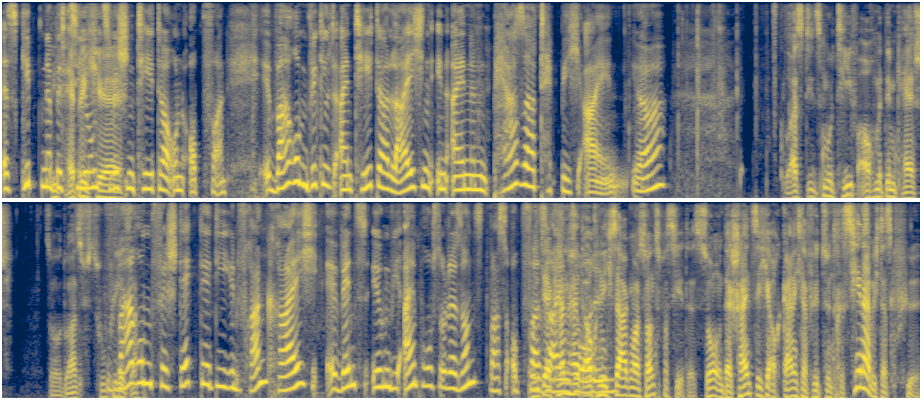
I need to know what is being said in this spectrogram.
Es gibt eine Die Beziehung Teppiche. zwischen Täter und Opfern. Warum wickelt ein Täter Leichen in einen Perserteppich ein? Ja. Du hast dieses Motiv auch mit dem Cash. So, du hast zu viele Warum Sachen. versteckt er die in Frankreich, äh, wenn es irgendwie Einbruchs oder sonst was Opfer und der sein kann halt sollen? auch nicht sagen, was sonst passiert ist. So, und der scheint sich ja auch gar nicht dafür zu interessieren, habe ich das Gefühl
